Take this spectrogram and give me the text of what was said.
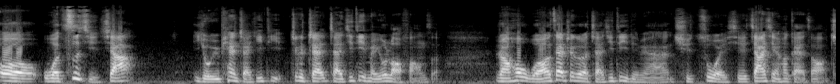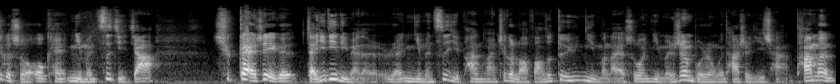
哦，我自己家有一片宅基地，这个宅宅基地里面有老房子。然后我要在这个宅基地里面去做一些加建和改造，这个时候 OK，你们自己家去盖这个宅基地里面的人，你们自己判断这个老房子对于你们来说，你们认不认为它是遗产？他们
